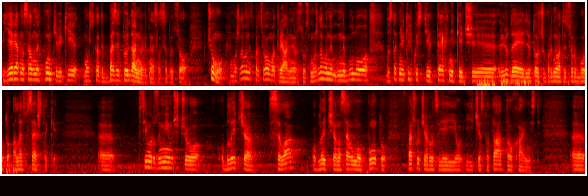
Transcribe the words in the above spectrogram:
Є ряд населених пунктів, які, можна сказати, безвідповідально віднеслися до цього. Чому? Можливо, не спрацював матеріальний ресурс, можливо, не, було достатньої кількості техніки чи людей для того, щоб координувати цю роботу, але все ж таки. Е, Всі ми розуміємо, що обличчя села, обличчя населеного пункту в першу чергу це є її чистота та охайність. Е,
